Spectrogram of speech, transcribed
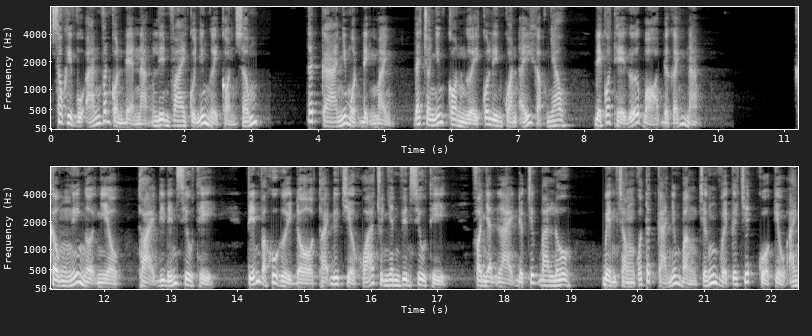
Sau khi vụ án vẫn còn đè nặng lên vai của những người còn sống, Tất cả như một định mệnh Đã cho những con người có liên quan ấy gặp nhau Để có thể gỡ bỏ được gánh nặng. Không nghĩ ngợi nhiều Thoại đi đến siêu thị, Tiến vào khu gửi đồ Thoại đưa chìa khóa cho nhân viên siêu thị Và nhận lại được chiếc ba lô. Bên trong có tất cả những bằng chứng Về cái chết của Kiều Anh.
